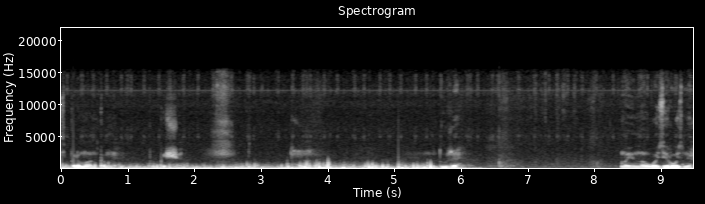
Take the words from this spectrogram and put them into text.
З приманками поки що. Дуже маю на увазі розмір.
